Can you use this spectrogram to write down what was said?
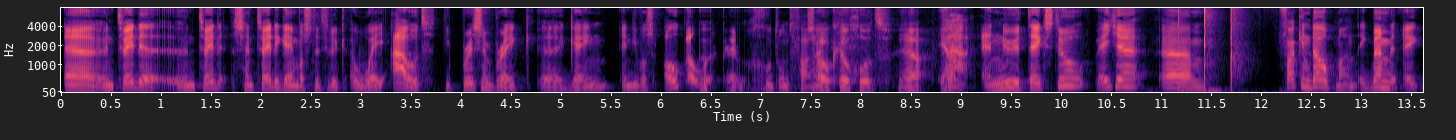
Uh, hun tweede, hun tweede, zijn tweede game was natuurlijk A Way Out, die Prison Break uh, game. En die was ook uh, goed ontvangen. Ook heel goed, ja. Ja, en nu het Takes Two, weet je, um, fucking dope man. Ik ben, ik,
